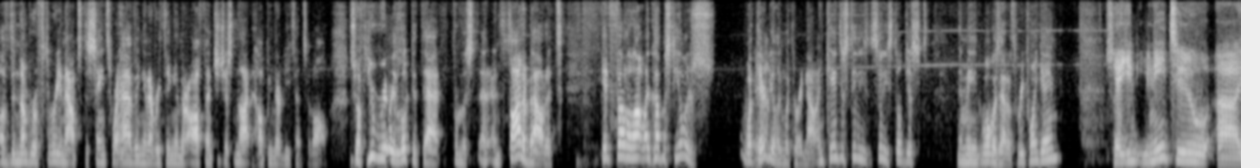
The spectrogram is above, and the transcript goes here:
of the number of three and outs the Saints were having and everything in their offense just not helping their defense at all. So if you really looked at that from the and, and thought about it, it felt a lot like how the Steelers what they're dealing with right now. And Kansas City City still just I mean, what was that? A three point game? So Yeah, you you need to uh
